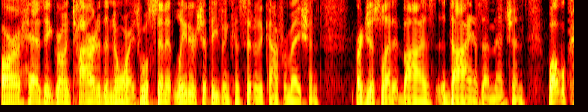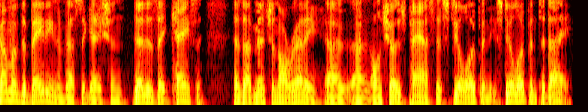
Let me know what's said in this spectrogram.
or has he grown tired of the noise? Will Senate leadership even consider the confirmation? Or just let it by, die, as I mentioned. What will come of the baiting investigation? That is a case, as I've mentioned already uh, uh, on shows past, that's still open. It's still open today.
